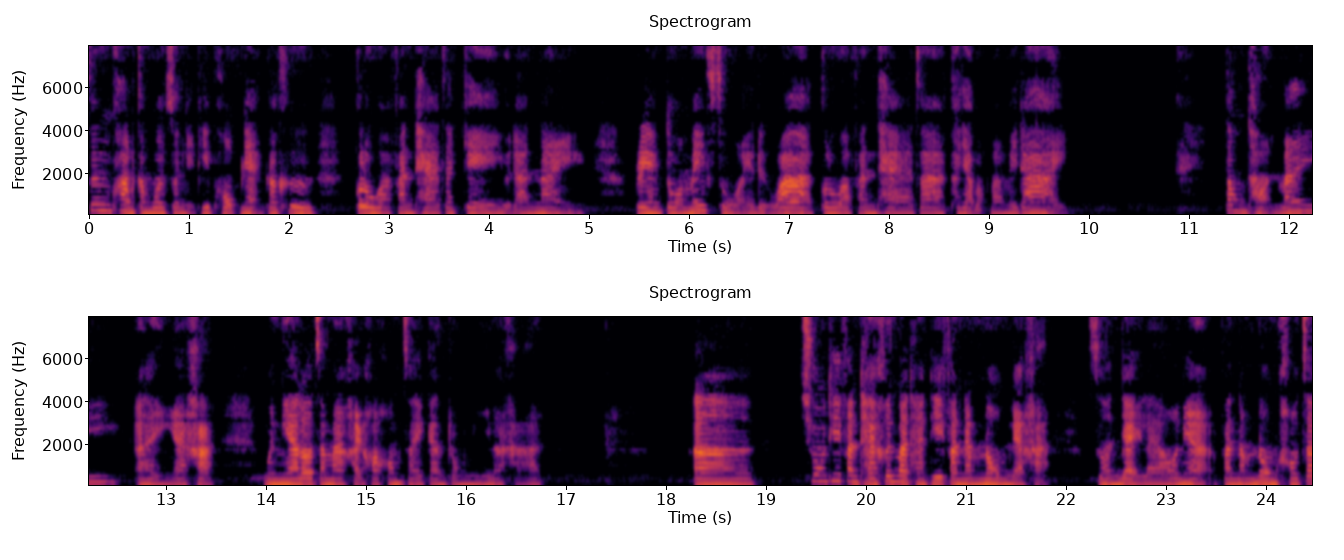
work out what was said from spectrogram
ซึ่งความกังวลส่วนใหญ่ที่พบเนี่ยก็คือกลัวฟันแท้จะเกยอยู่ด้านใน เรียงตัวไม่สวยหรือว่ากลัวฟันแท้จะขยับออกมาไม่ได้ ต้องถอนไหมอะไรอย่างเงี้ยค่ะ วันนี้เราจะมาไขข้อข้องใจกันตรงนี้นะคะช่วงที่ฟันแท้ขึ้นมาแทนที่ฟันน้ำนมเนี่ยค่ะ ส่วนใหญ่แล้วเนี่ยฟันน้ำนมเขาจะ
